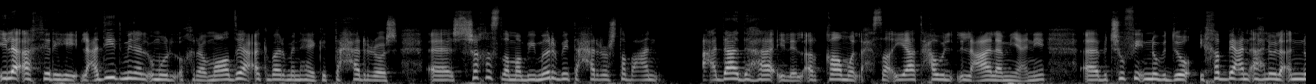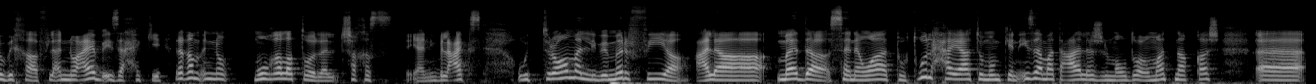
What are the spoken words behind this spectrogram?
إلى آخره. العديد من الأمور الأخرى. مواضيع أكبر من هيك. التحرش. آه، الشخص لما بيمر بتحرش طبعا أعداد هائلة. الأرقام والإحصائيات حول العالم يعني. آه، بتشوفي إنه بده يخبي عن أهله لأنه بخاف لأنه عيب إذا حكي. رغم إنه مو غلطه للشخص يعني بالعكس. والتروما اللي بمر فيها على مدى سنوات وطول حياته ممكن إذا ما تعالج الموضوع وما تناقش آه،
